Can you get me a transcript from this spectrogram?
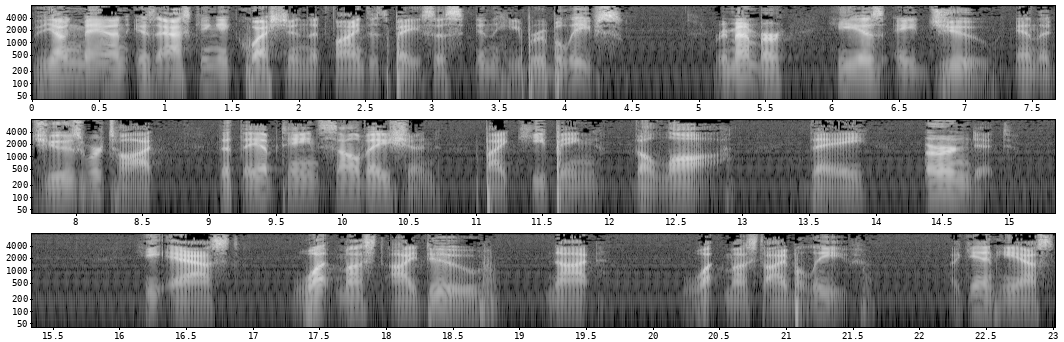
The young man is asking a question that finds its basis in the Hebrew beliefs. Remember, he is a Jew, and the Jews were taught that they obtained salvation by keeping the law. They earned it. He asked, What must I do? Not, What must I believe? Again, he asked,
